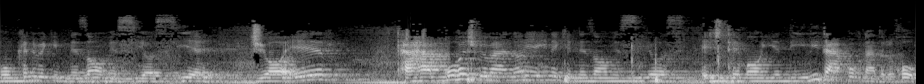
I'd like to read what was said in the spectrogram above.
ممکنه بگیم نظام سیاسی جائر تحققش به معنای اینه که نظام سیاسی اجتماعی دینی تحقق نداره. خب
